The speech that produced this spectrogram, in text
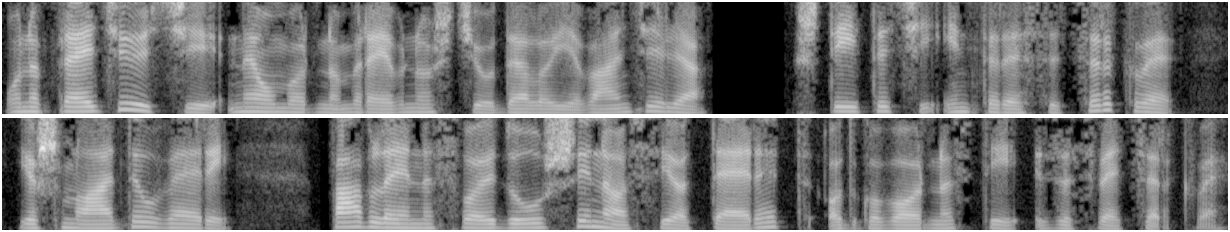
unapređujući neumornom revnošću delo evanđelja, štiteći interese crkve, još mlade u veri, Pavle je na svojoj duši nosio teret odgovornosti za sve crkve.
